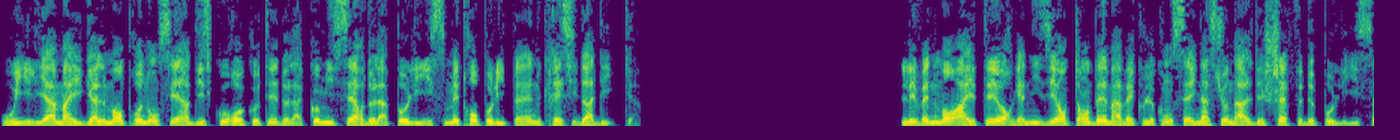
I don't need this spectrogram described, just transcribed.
William a également prononcé un discours aux côtés de la commissaire de la police métropolitaine Cressida Dick. L'événement a été organisé en tandem avec le Conseil national des chefs de police,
